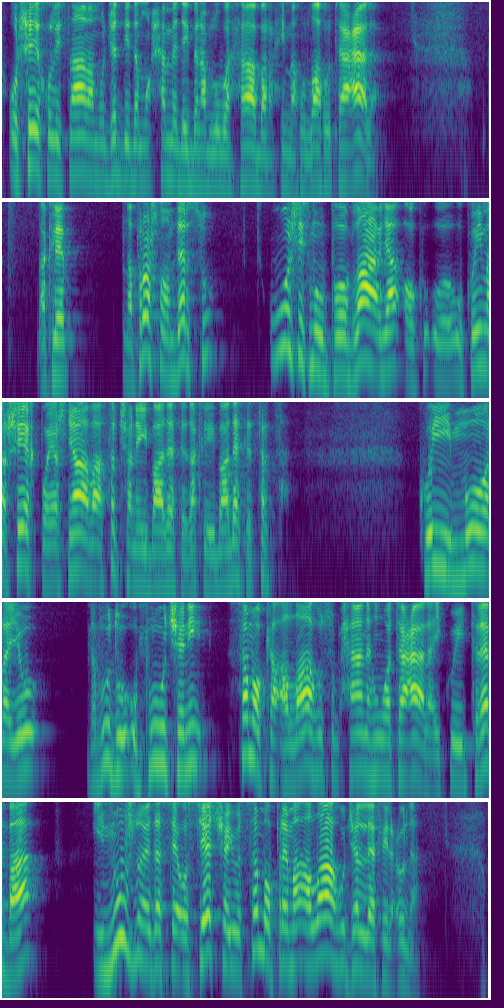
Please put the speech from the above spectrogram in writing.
od šehu islama Mujaddida Muhammeda ibn Abdul Wahaba, rahimahullahu ta'ala. Dakle, na prošlom dersu ušli smo u poglavlja u kojima šeh pojašnjava srčane ibadete, dakle ibadete srca, koji moraju da budu upućeni samo ka Allahu subhanahu wa ta'ala i koji treba i nužno je da se osjećaju samo prema Allahu jalla fil ula.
